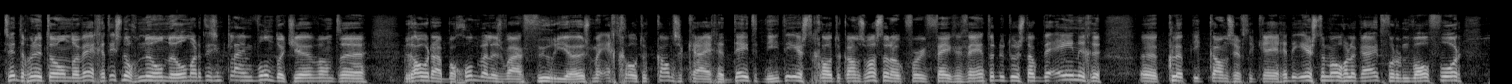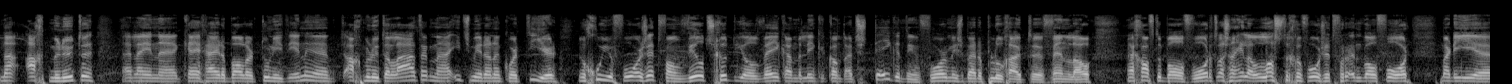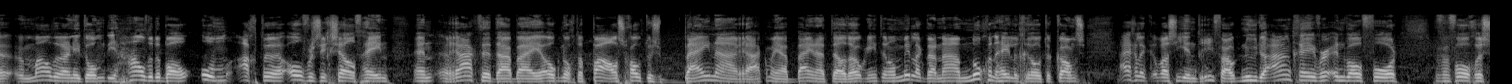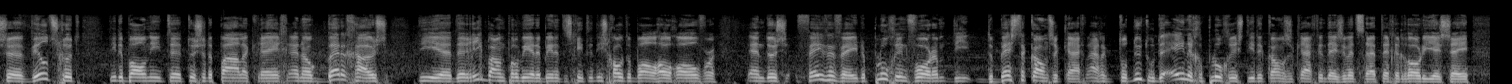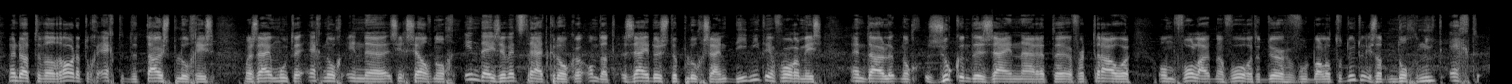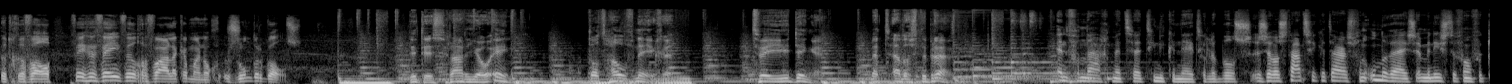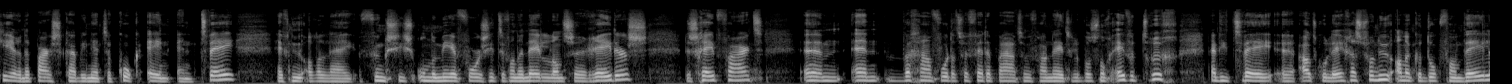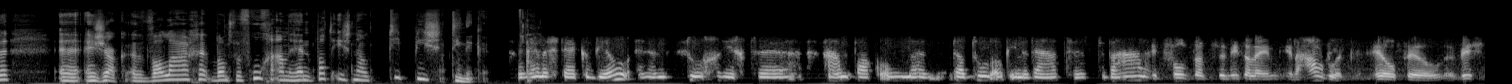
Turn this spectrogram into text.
20 minuten onderweg. Het is nog 0-0, maar het is een klein wondertje. Want uh, Roda begon weliswaar furieus, maar echt grote kansen krijgen deed het niet. De eerste grote kans was dan ook voor VVV. En tot nu toe is het ook de enige uh, club die kans heeft gekregen. De eerste mogelijkheid voor een Wofor na 8 minuten. Alleen uh, kreeg hij de bal er toen niet in. acht minuten later, na iets meer dan een kwartier, een goede voorzet van Wildschut. Die al week aan de linkerkant uitstekend in vorm is bij de ploeg uit Venlo. Hij gaf de bal voor. Het was een hele lastige voorzet voor een Wofor. Maar die maalde daar niet om. Die haalde de bal om achter over zichzelf heen. En raakte daarbij ook nog de paal. Schoot dus bijna raken. Maar ja, bijna telt ook niet. En onmiddellijk daarna nog een hele grote kans. Eigenlijk was hij in drievoud nu de aangever. En wel voor vervolgens uh, Wildschut die de bal niet uh, tussen de palen kreeg. En ook Berghuis die de rebound probeerde binnen te schieten. Die schoot de bal hoog over. En dus VVV, de ploeg in vorm die de beste kansen krijgt. Eigenlijk tot nu toe de enige ploeg is die de kansen krijgt in deze wedstrijd tegen Rode JC. En dat terwijl Roda toch echt de thuisploeg is. Maar zij moeten echt nog in, uh, zichzelf nog in deze wedstrijd knokken. Omdat zij dus de ploeg zijn die niet in vorm is. En duidelijk nog zoekende zijn naar het uh, vertrouwen om voluit naar voren te durven voetballen. Tot nu toe is dat nog niet echt het geval. VVV veel gevaarlijker, maar nog zonder goals. Dit is Radio 1. Tot half negen. Twee dingen. Met Alice de Bruin. En vandaag met uh, Tineke Netelenbos. Ze was staatssecretaris van Onderwijs en minister van Verkeer... in de Paarse kabinetten Kok 1 en 2. Heeft nu allerlei functies, onder meer voorzitter van de Nederlandse Reders... de scheepvaart. Um, en we gaan, voordat we verder praten, mevrouw Netelenbos... nog even terug naar die twee uh, oud-collega's van u... Anneke Dok van Welen uh, en Jacques Wallage. Want we vroegen aan hen, wat is nou typisch Tineke? Een hele sterke wil en een doelgerichte aanpak om uh, dat doel ook inderdaad uh, te behalen. Ik vond dat ze niet alleen inhoudelijk heel veel wist,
